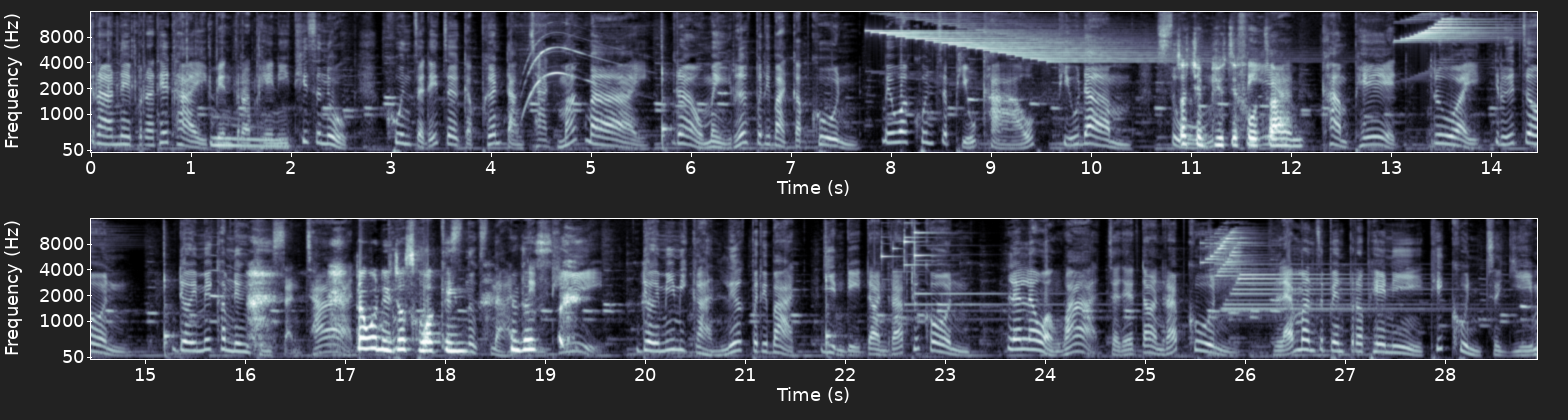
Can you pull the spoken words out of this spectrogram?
กรานต์ในประเทศไทยเป็นอืมประเพณีที่สนุก คุณจะได้เจอกับเพื่อนต่างชาติมากมาย เราไม่เลือกปฏิบัติกับคุณ ไม่ว่าคุณจะผิวขาว ผิวดำ สูง Such a beautiful เตี้ย time. ข้ามเพศ รวยหรือจน โดยไม่คำนึงถึงสัญชาติ That one is just จะส walking. นุกสนาน and เต็ม just- ที่ โดยไม่มีการเลือกปฏิบัติ ยินดีต้อนรับทุกคน และเราหวังว่าจะได้ต้อนรับคุณ และมันจะเป็นประเพณีที่คุณจะยิ้ม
